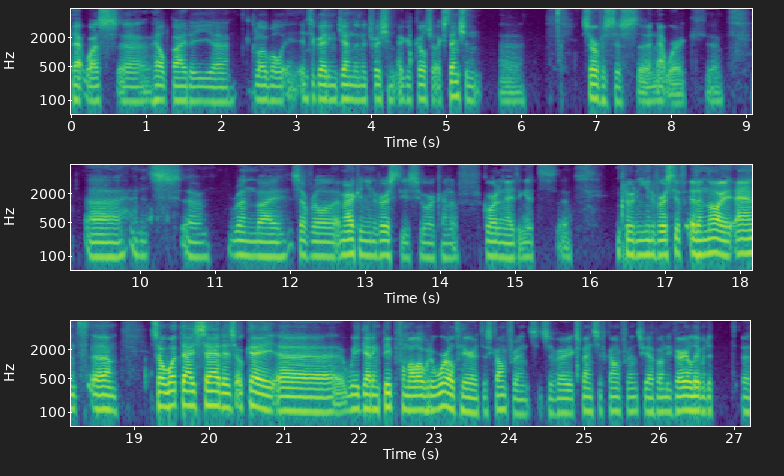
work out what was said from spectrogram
that was uh, held by the Global Integrating Gender Nutrition Agricultural Extension Services Network, and it's um, run by several American universities who are kind of coordinating it, including University of Illinois and. Um, so what they said is, okay, uh, we're getting people from all over the world here at this conference. It's a very expensive conference. We have only very limited uh,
